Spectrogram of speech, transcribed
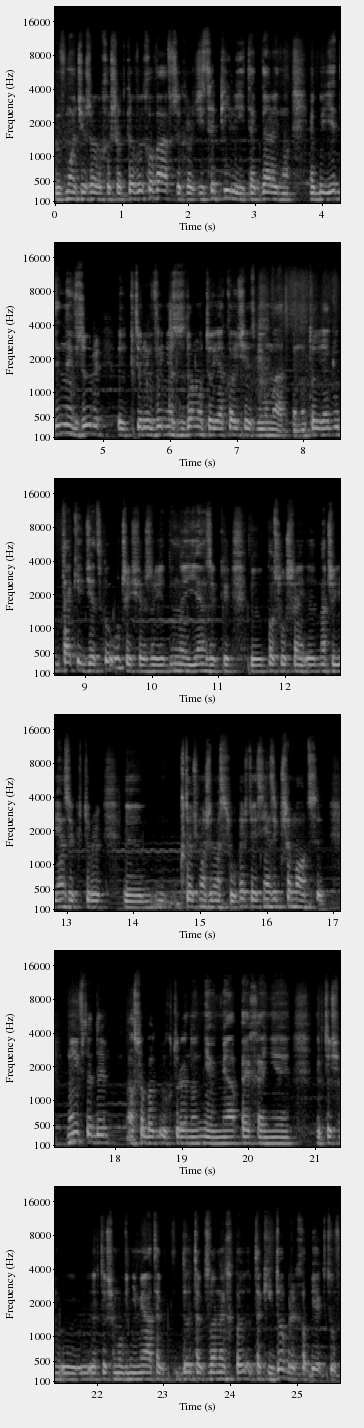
w młodzieżowych ośrodkach wychowawczych, rodzice pili i tak dalej. No, jakby jedyny wzór, y, który wyniósł z domu, to jak ojciec bił matkę. No to jakby takie dziecko uczy się, że jedyny język y, posłuszeń, znaczy język, który ktoś może nas słuchać, to jest język przemocy. No i wtedy osoba, która no, nie wiem, miała pecha i nie, jak to się, jak to się mówi, nie miała tak, tak zwanych takich dobrych obiektów,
